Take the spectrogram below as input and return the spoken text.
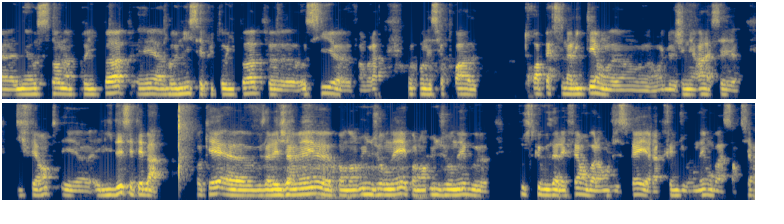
euh, néo-soul un peu hip-hop. Et euh, Bonnie, c'est plutôt hip-hop euh, aussi. Enfin voilà. Donc on est sur trois, trois personnalités en, règle générale assez différentes. Et, l'idée, c'était bah, ok, vous allez jamais pendant une journée, et pendant une journée, tout ce que vous allez faire, on va l'enregistrer et après une journée, on va sortir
